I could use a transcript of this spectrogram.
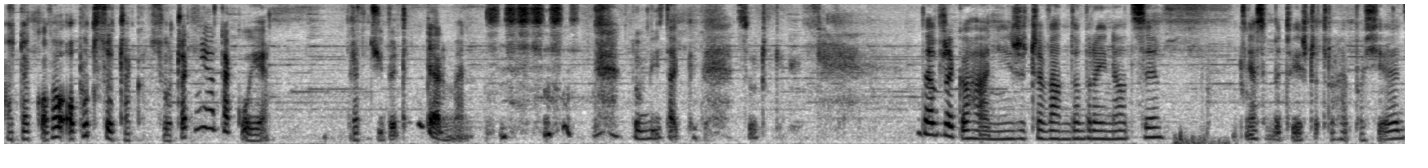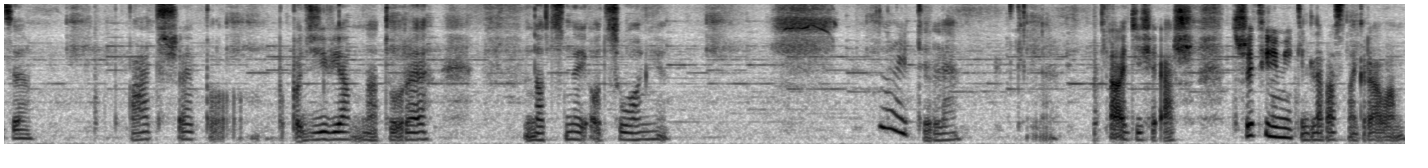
atakował, oprócz suczek. Suczek nie atakuje. Prawdziwy gentleman. Lubi takie suczki. Dobrze, kochani, życzę Wam dobrej nocy. Ja sobie tu jeszcze trochę posiedzę, popatrzę, po, popodziwiam naturę w nocnej odsłonie. No i tyle. Tyle. A dzisiaj aż trzy filmiki dla Was nagrałam.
